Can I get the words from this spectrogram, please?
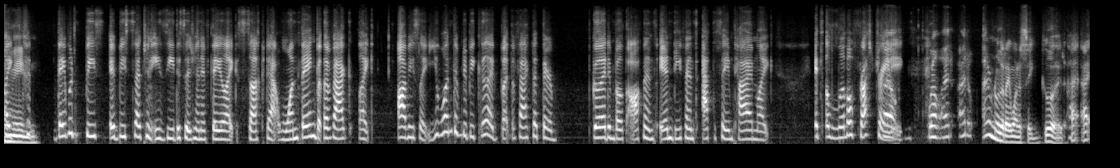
I Like, mean, could- They would be it'd be such an easy decision if they like sucked at one thing, but the fact like obviously you want them to be good, but the fact that they're good in both offense and defense at the same time, like it's a little frustrating. Well, I, I don't I don't know that I want to say good. I I,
